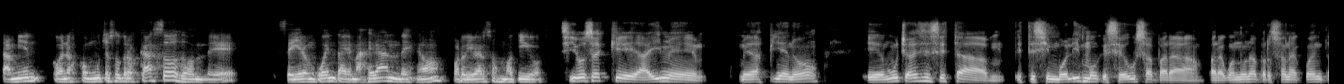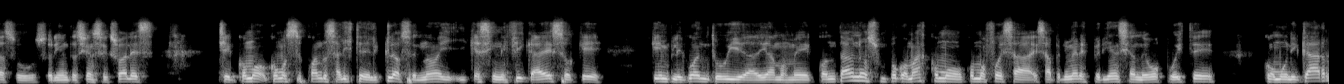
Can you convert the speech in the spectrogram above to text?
también conozco muchos otros casos donde se dieron cuenta de más grandes, ¿no? Por diversos motivos. Sí, vos sabés que ahí me, me das pie, ¿no? Eh, muchas veces esta, este simbolismo que se usa para, para cuando una persona cuenta su, orientación sexual es, che, ¿cómo, cómo, ¿cuándo saliste del closet? ¿no? ¿Y, qué significa eso? ¿Qué, ¿Qué, implicó en tu vida? Digamos, me, contanos un poco más cómo, cómo fue esa, esa primera experiencia donde vos pudiste comunicar,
